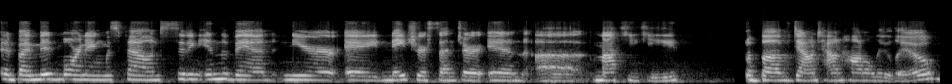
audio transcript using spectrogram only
and by mid morning was found sitting in the van near a nature center in uh, Makiki above downtown Honolulu.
